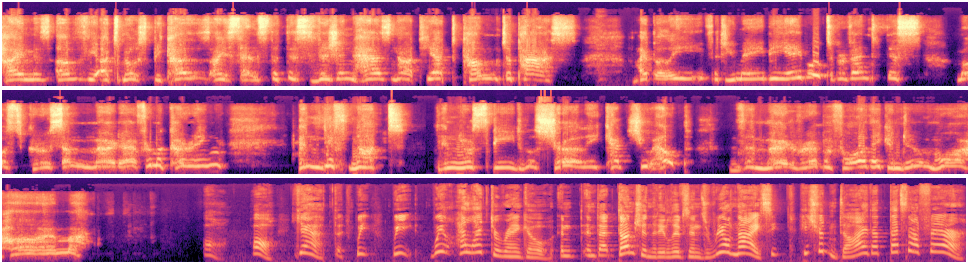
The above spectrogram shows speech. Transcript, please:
time is of the utmost because I sense that this vision has not yet come to pass. I believe that you may be able to prevent this most gruesome murder from occurring, and if not, then your speed will surely catch you help the murderer before they can do more harm. Oh, yeah. Th- we, we, we. I like Durango, and and that dungeon that he lives in is real nice. He he shouldn't die. That that's not fair.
